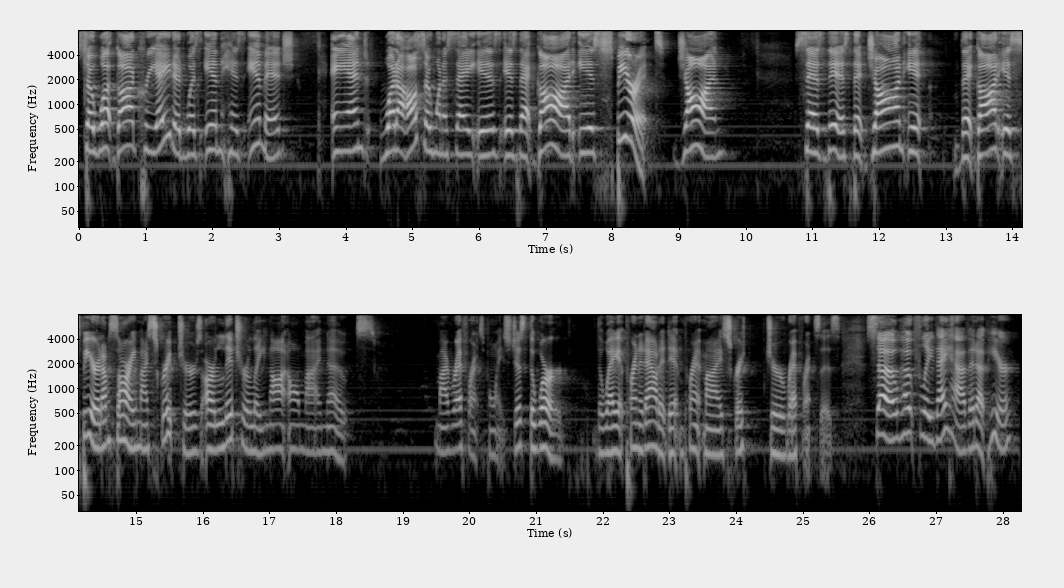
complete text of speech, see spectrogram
So, what God created was in his image. And what I also want to say is, is that God is spirit. John says this that John, it, that God is spirit. I'm sorry, my scriptures are literally not on my notes, my reference points, just the word. The way it printed out, it didn't print my scripture references. So hopefully they have it up here.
